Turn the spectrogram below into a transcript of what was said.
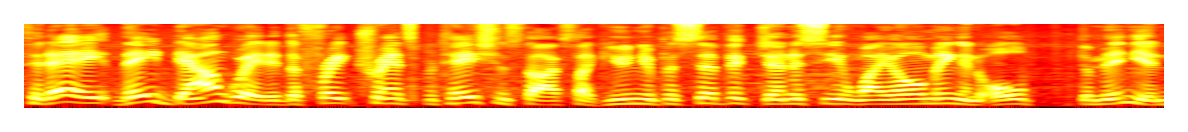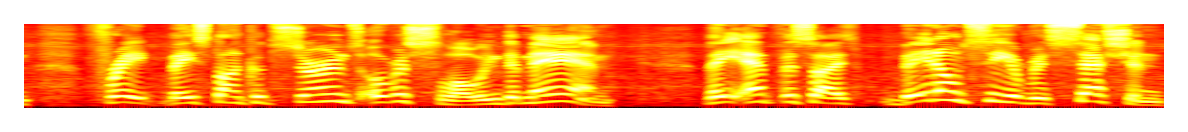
Today, they downgraded the freight transportation stocks like Union Pacific, Genesee and Wyoming, and Old Dominion Freight based on concerns over slowing demand. They emphasize they don't see a recession,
